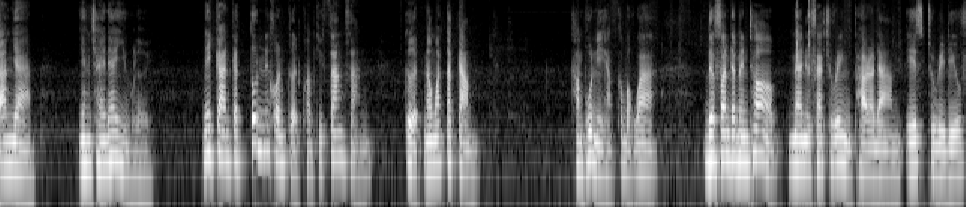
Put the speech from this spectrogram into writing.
บางอย่างยังใช้ได้อยู่เลย ในการกระตุ้นให้คนเกิดความคิดสร้างสรรค์ เกิดนวัตกรรมคำพูดนี้ครับเขาบอกว่า the fundamental manufacturing paradigm is to reduce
